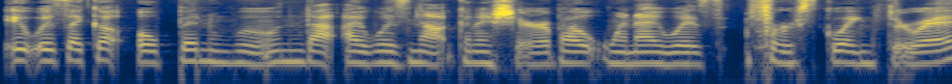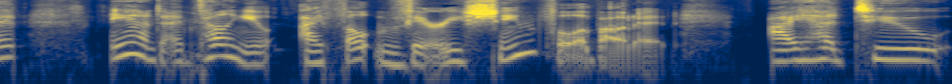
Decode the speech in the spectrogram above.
It was like an open wound that I was not going to share about when I was first going through it. And I'm telling you, I felt very shameful about it. I had to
